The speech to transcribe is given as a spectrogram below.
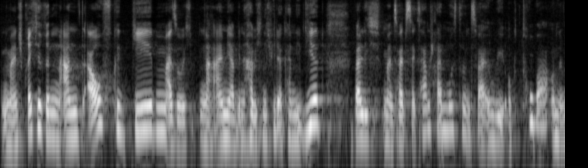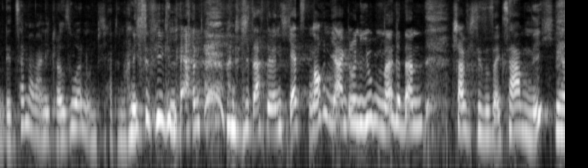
mein Sprecherinnenamt aufgegeben. Also ich, nach einem Jahr habe ich nicht wieder kandidiert, weil ich mein zweites Examen schreiben musste. Und es war irgendwie Oktober und im Dezember waren die Klausuren und ich hatte noch nicht so viel gelernt. Und ich dachte, wenn ich jetzt noch ein Jahr Grüne Jugend mache, dann schaffe ich dieses Examen nicht. Ja.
